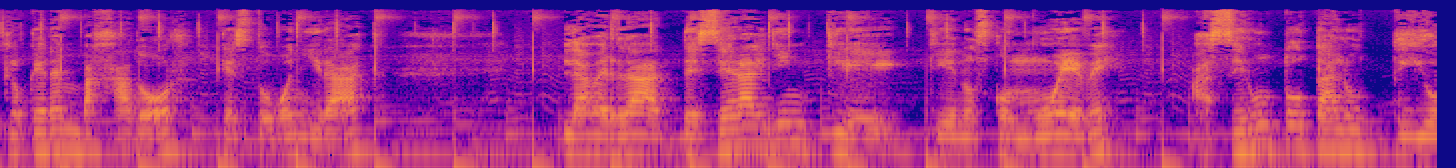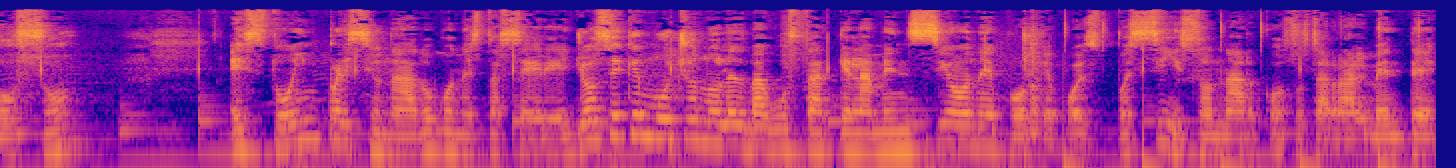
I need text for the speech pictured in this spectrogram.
creo que era embajador que estuvo en Irak. La verdad, de ser alguien que, que nos conmueve a ser un total odioso, estoy impresionado con esta serie. Yo sé que muchos no les va a gustar que la mencione porque pues, pues sí, son narcos, o sea, realmente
